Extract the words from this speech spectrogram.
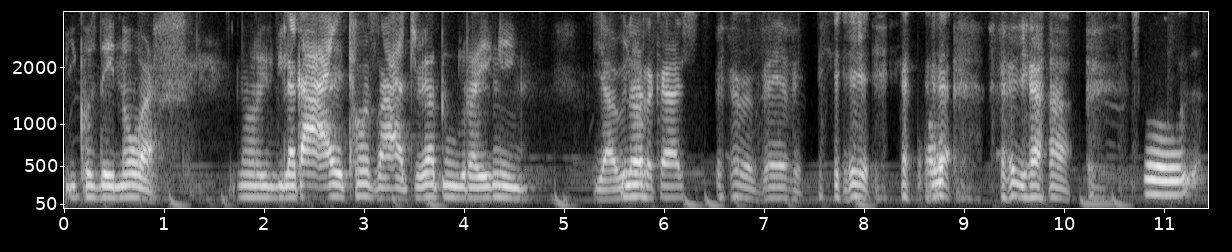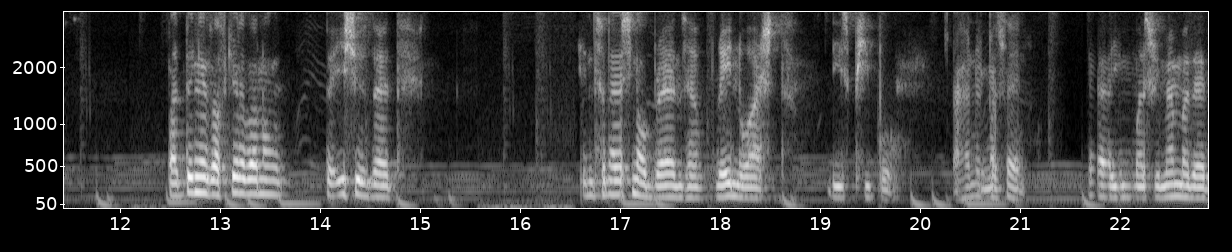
because they know us. You know, it'd be like, ah, it was that, you to ringing. Yeah, we know the cash. Very. yeah. So, but thing is, about the issues that international brands have brainwashed these people. A hundred percent. Uh, you must remember that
